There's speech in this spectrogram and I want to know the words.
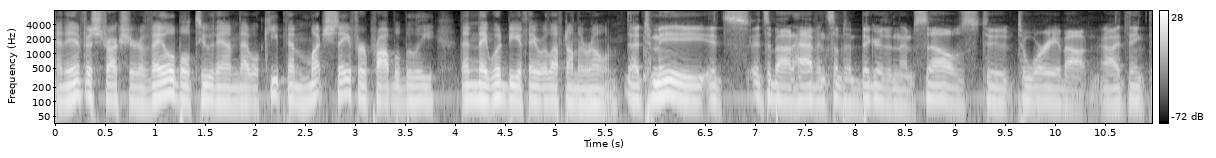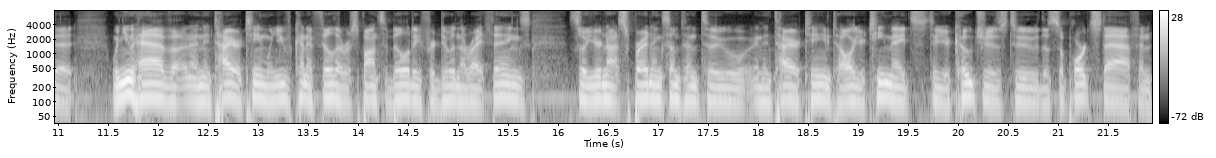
and the infrastructure available to them that will keep them much safer probably than they would be if they were left on their own. Uh, to me, it's it's about having something bigger than themselves to to worry about. I think that when you have an, entire team, when you kind of feel the responsibility for doing the right things, so you're not spreading something to an entire team, to all your teammates, to your coaches, to the support staff, and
